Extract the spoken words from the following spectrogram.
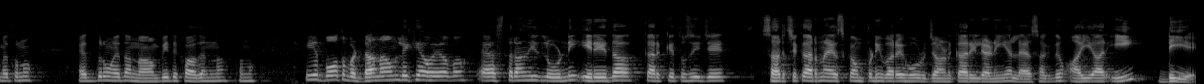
ਮੈਂ ਤੁਹਾਨੂੰ ਇਧਰੋਂ ਇਹਦਾ ਨਾਮ ਵੀ ਦਿਖਾ ਦਿੰਨਾ ਤੁਹਾਨੂੰ। ਇਹ ਬਹੁਤ ਵੱਡਾ ਨਾਮ ਲਿਖਿਆ ਹੋਇਆ ਵਾ। ਇਸ ਤਰ੍ਹਾਂ ਦੀ ਲੋੜ ਨਹੀਂ। ਇਰੇਦਾ ਕਰਕੇ ਤੁਸੀਂ ਜੇ ਸਰਚ ਕਰਨਾ ਇਸ ਕੰਪਨੀ ਬਾਰੇ ਹੋਰ ਜਾਣਕਾਰੀ ਲੈਣੀ ਹੈ, ਲੈ ਸਕਦੇ ਹੋ। ਆਈ ਆਰ ਈ ਡੀ ਏ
